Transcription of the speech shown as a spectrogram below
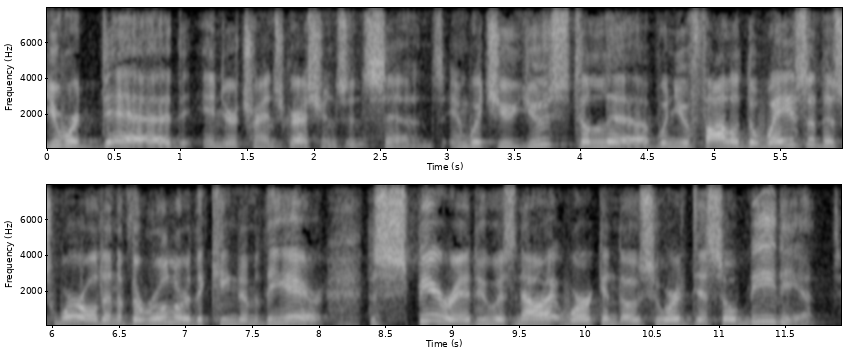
you were dead in your transgressions and sins, in which you used to live when you followed the ways of this world and of the ruler of the kingdom of the air, the Spirit who is now at work in those who are disobedient.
